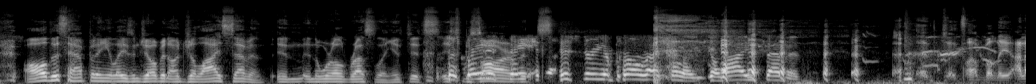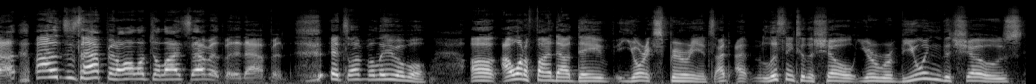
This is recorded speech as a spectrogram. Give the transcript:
All this happening, ladies and gentlemen, on July seventh in, in the world of wrestling. It's it's, it's the bizarre. Date it's... in the history of pro wrestling, July seventh. it's unbelievable. How does this happen all on July seventh? But it happened. It's unbelievable. Uh, I want to find out, Dave, your experience. I, I, listening to the show, you're reviewing the shows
